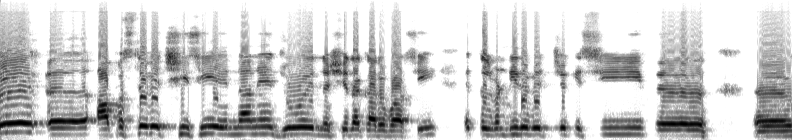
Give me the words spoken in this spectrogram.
ਇਹ ਅਹ, ਆਪਸ ਦੇ ਵਿੱਚ ਹੀ ਸੀ। ਇਹਨਾਂ ਨੇ ਜੋ ਇਹ ਨਸ਼ੇ ਦਾ ਕਾਰੋਬਾਰ ਸੀ ਇਹ ਤਲਵੰਡੀ ਦੇ ਵਿੱਚ ਕਿਸੇ ਅਹ, ਅਹ,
